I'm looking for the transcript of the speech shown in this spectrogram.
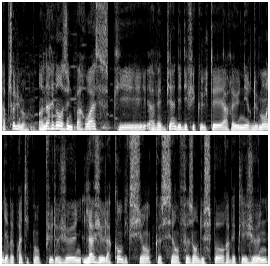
Absolument. En arrivant dans une paroisse qui avait bien des difficultés à réunir du monde, il y avait pratiquement plus de jeunes. Là, j'ai eu la conviction que c'est en faisant du sport avec les jeunes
